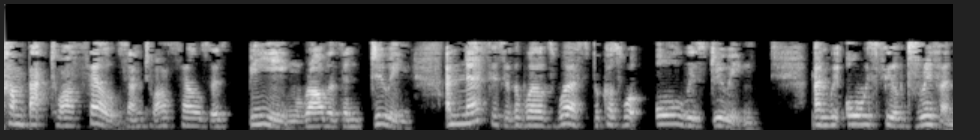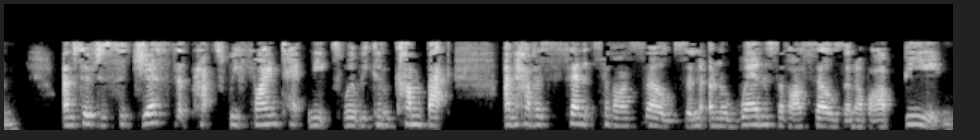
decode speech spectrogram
come back to ourselves and to ourselves as being rather than doing. And nurses are the world's worst because we're always doing and we always feel driven. And so to suggest that perhaps we find techniques where we can come back and have a sense of ourselves and an awareness of ourselves and of our being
